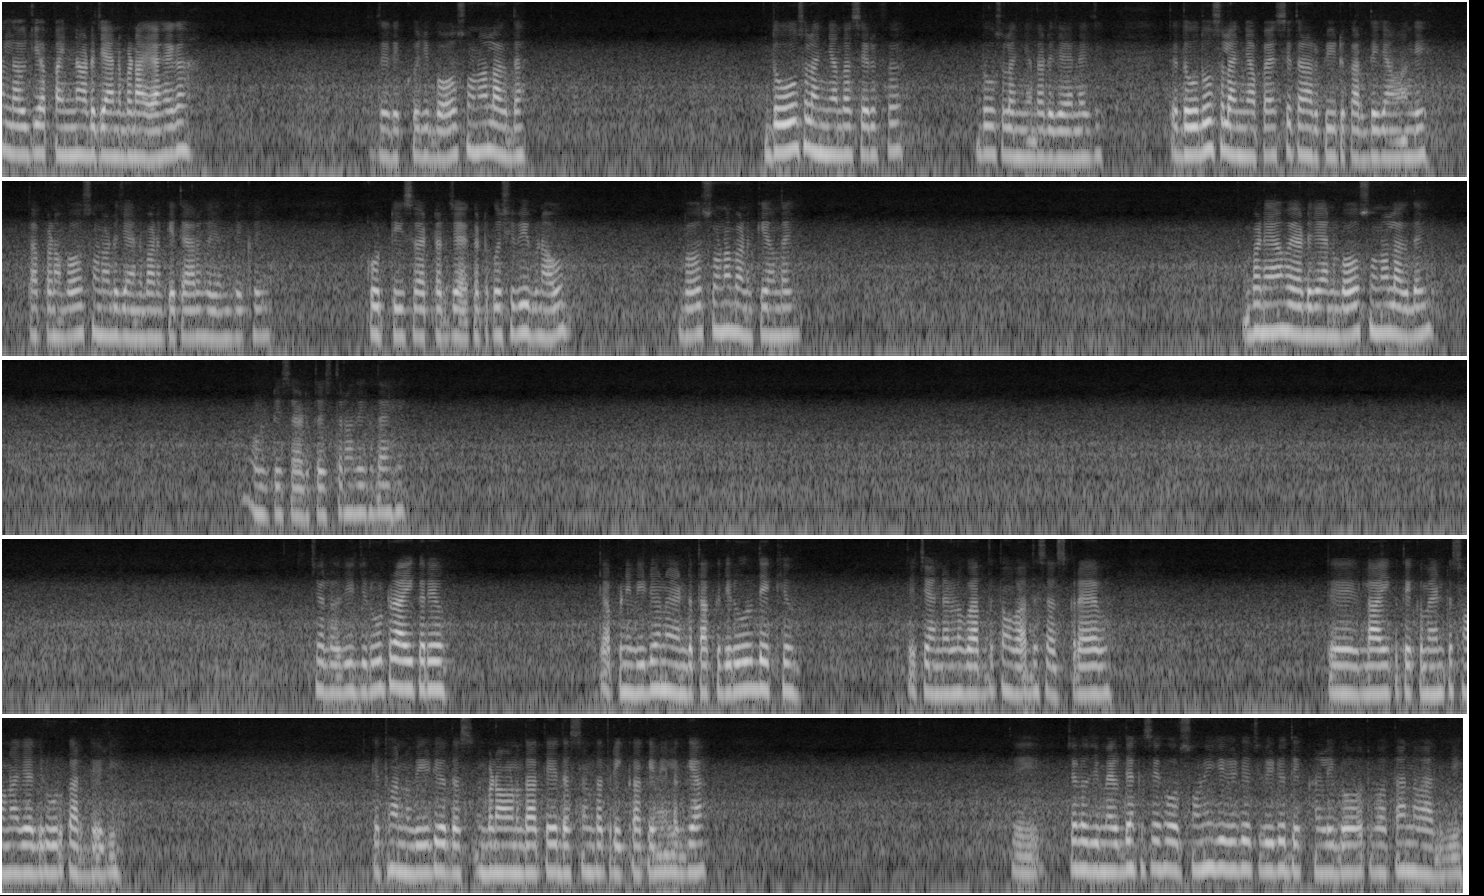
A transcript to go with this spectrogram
ਲਓ ਜੀ, ਆਪਾਂ ਇੰਨਾ ਡਿਜ਼ਾਈਨ ਬਣਾਇਆ ਹੈਗਾ। ਤੇ ਦੇਖੋ ਜੀ, ਬਹੁਤ ਸੋਹਣਾ ਲੱਗਦਾ। ਦੋ ਸਲਾਈਆਂ ਦਾ ਸਿਰਫ, ਦੋ ਸਲਾਈਆਂ ਦਾ ਡਿਜ਼ਾਈਨ ਹੈ ਜੀ। ਤੇ ਦੋ ਦੋ ਸਲਾਈਆਂ ਆਪਾਂ ਇਸੇ ਤਰ੍ਹਾਂ ਰਿਪੀਟ ਕਰਦੇ ਜਾਵਾਂਗੇ, ਤਾਂ ਆਪਣਾ ਬਹੁਤ ਸੋਹਣਾ ਡਿਜ਼ਾਈਨ ਬਣ ਕੇ ਤਿਆਰ ਹੋ ਜਾਂਦਾ, ਦੇਖੋ ਜੀ। ਕੋਟੀ, ਸਵੈਟਰ, ਜੈਕਟ ਕੁਝ ਵੀ ਬਣਾਓ, ਬਹੁਤ ਸੋਹਣਾ ਬਣ ਕੇ ਆਉਂਦਾ ਜੀ। ਬਣਿਆ ਹੋਇਆ ਡਿਜ਼ਾਈਨ ਬਹੁਤ ਸੋਹਣਾ ਲੱਗਦਾ ਜੀ। ਉਲਟੀ ਸਾਈਡ ਤੋਂ ਇਸ ਤਰ੍ਹਾਂ ਦਿਖਦਾ ਇਹ। ਚਲੋ ਜੀ, ਜਰੂਰ ਟਰਾਈ ਕਰਿਓ ਤੇ ਆਪਣੀ ਵੀਡੀਓ ਨੂੰ ਐਂਡ ਤੱਕ ਜਰੂਰ ਦੇਖਿਓ ਤੇ ਚੈਨਲ ਨੂੰ ਵੱਧ ਤੋਂ ਵੱਧ ਸਬਸਕ੍ਰਾਈਬ ਤੇ ਲਾਈਕ ਤੇ ਕਮੈਂਟ ਸੋਹਣਾ ਜਿਹਾ ਜਰੂਰ ਕਰ ਦਿਓ ਜੀ। ਕਿ ਤੁਹਾਨੂੰ ਵੀਡੀਓ ਦੱਸ, ਬਣਾਉਣ ਦਾ ਤੇ ਦੱਸਣ ਦਾ ਤਰੀਕਾ ਕਿਵੇਂ ਲੱਗਿਆ। ਤੇ ਚਲੋ ਜੀ, ਮਿਲਦੇ ਹਾਂ ਕਿਸੇ ਹੋਰ ਸੋਹਣੀ ਜੀ ਵੀਡੀਓ 'ਚ। ਵੀਡੀਓ ਦੇਖਣ ਲਈ ਬਹੁਤ ਬਹੁਤ ਧੰਨਵਾਦ ਜੀ।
